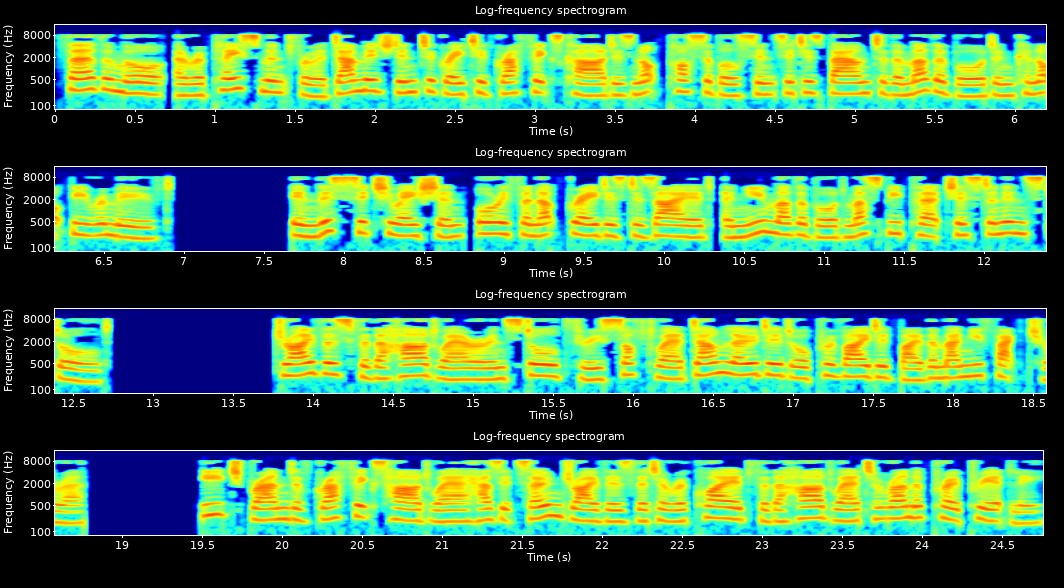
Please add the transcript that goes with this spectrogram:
Furthermore, a replacement for a damaged integrated graphics card is not possible since it is bound to the motherboard and cannot be removed. In this situation, or if an upgrade is desired, a new motherboard must be purchased and installed. Drivers for the hardware are installed through software downloaded or provided by the manufacturer. Each brand of graphics hardware has its own drivers that are required for the hardware to run appropriately.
